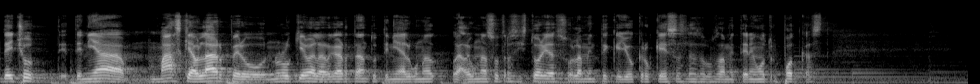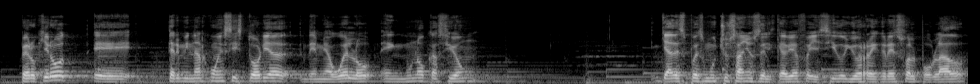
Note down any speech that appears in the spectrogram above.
de hecho, tenía más que hablar, pero no lo quiero alargar tanto. Tenía algunas otras historias, solamente que yo creo que esas las vamos a meter en otro podcast. Pero quiero eh, terminar con esta historia de mi abuelo. En una ocasión, ya después muchos años del que había fallecido, yo regreso al poblado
